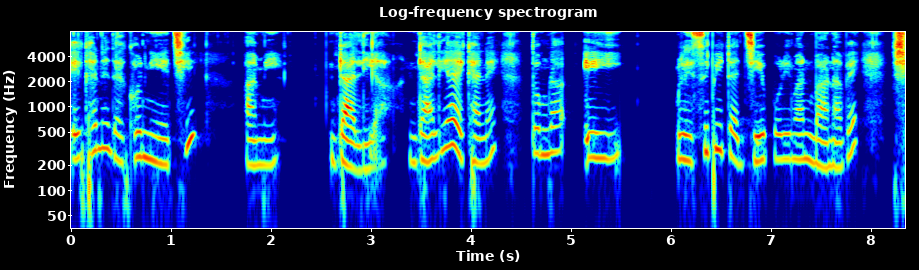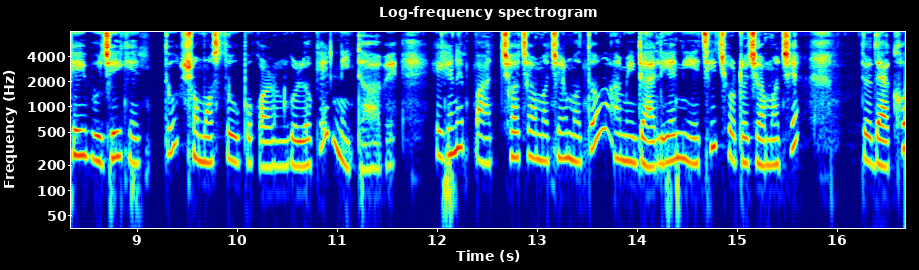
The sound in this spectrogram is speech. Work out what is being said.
এখানে দেখো নিয়েছি আমি ডালিয়া। ডালিয়া এখানে তোমরা এই রেসিপিটা যে পরিমাণ বানাবে, সেই বুঝেই কিন্তু সমস্ত উপকরণগুলোকে নিতে হবে। এখানে পাঁচ, ছ চামচের মতো আমি ডালিয়া নিয়েছি, ছোট চামচের তো দেখো,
